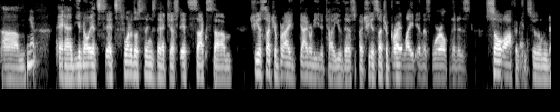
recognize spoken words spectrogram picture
Um, yep. And you know, it's it's one of those things that just it sucks. Um, she is such a bright. I don't need to tell you this, but she is such a bright light in this world that is so often consumed,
